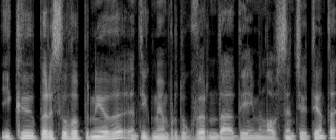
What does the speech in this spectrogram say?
e que, para Silva Peneda, antigo membro do governo da AD em 1980,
